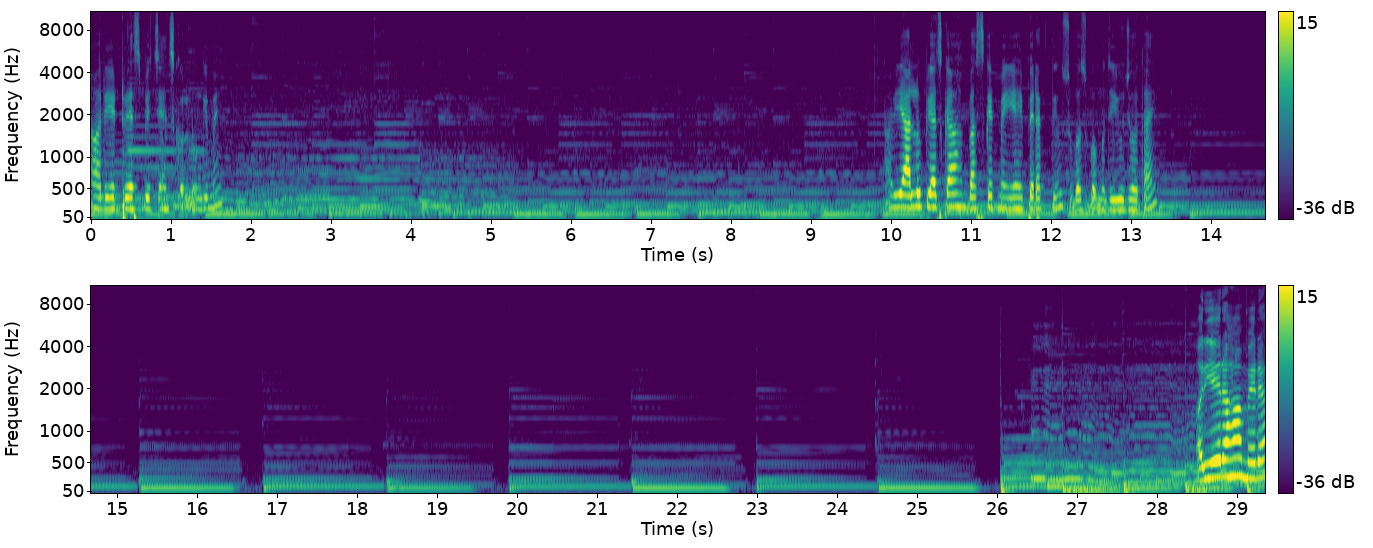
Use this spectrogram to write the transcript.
और ये ड्रेस भी चेंज कर लूँगी मैं। और ये आलू प्याज का बास्केट में यहीं पे रखती हूँ। सुबह सुबह मुझे यूज़ होता है। और ये रहा मेरा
